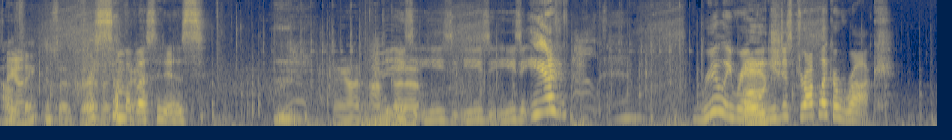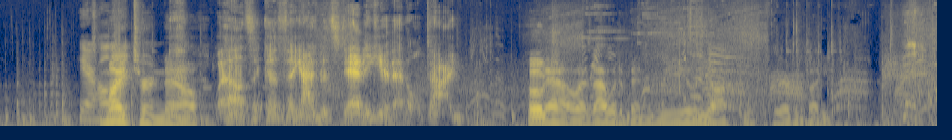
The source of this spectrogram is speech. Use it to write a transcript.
I don't think it's that bad. For but some of us, it is. Hang on, I'm gonna. Easy, easy, easy, easy. Yeah. Really, Rayman? Ouch. You just dropped like a rock. Here, hold My on. turn now. Well, it's a good thing I've been standing here that whole time. Oh, Yeah, otherwise that would have been really awkward for everybody.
